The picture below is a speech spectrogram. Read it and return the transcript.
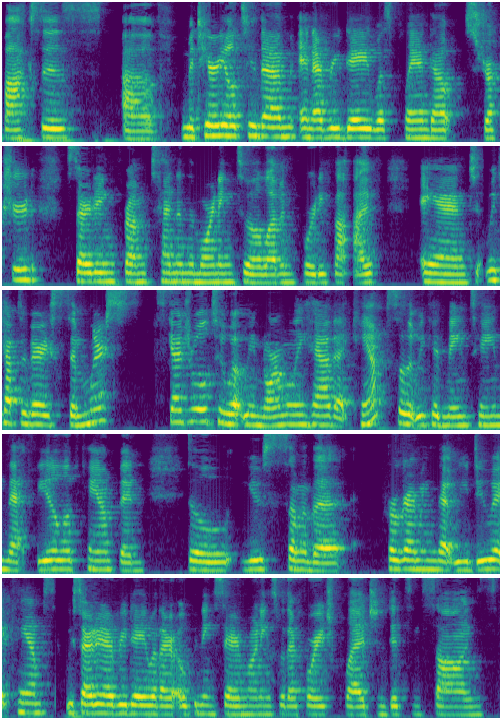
boxes of material to them and every day was planned out structured starting from 10 in the morning to 11:45 and we kept a very similar schedule to what we normally have at camp so that we could maintain that feel of camp and still use some of the programming that we do at camps. We started every day with our opening ceremonies with our 4 H pledge and did some songs.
